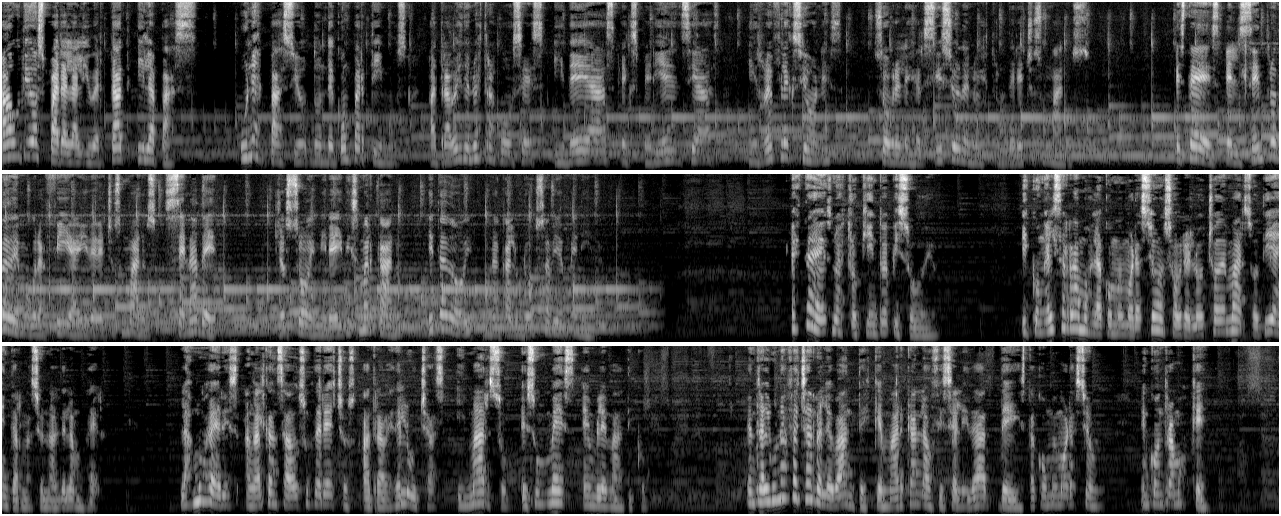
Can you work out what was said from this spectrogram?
Audios para la Libertad y la Paz. Un espacio donde compartimos a través de nuestras voces ideas, experiencias y reflexiones sobre el ejercicio de nuestros derechos humanos. Este es el Centro de Demografía y Derechos Humanos, CENADET. Yo soy Mireidis Marcano y te doy una calurosa bienvenida. Este es nuestro quinto episodio y con él cerramos la conmemoración sobre el 8 de marzo, Día Internacional de la Mujer. Las mujeres han alcanzado sus derechos a través de luchas y marzo es un mes emblemático. Entre algunas fechas relevantes que marcan la oficialidad de esta conmemoración, encontramos que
